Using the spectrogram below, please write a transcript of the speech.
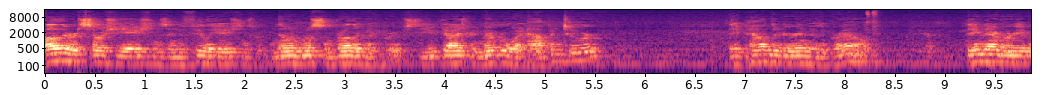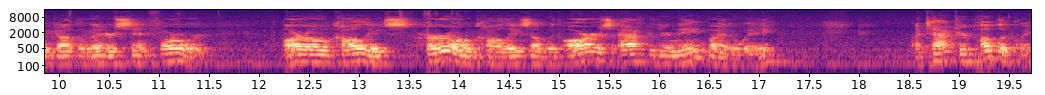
Other associations and affiliations with known Muslim Brotherhood groups. Do you guys remember what happened to her? They pounded her into the ground. They never even got the letter sent forward. Our own colleagues, her own colleagues, uh, with ours after their name, by the way, attacked her publicly.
